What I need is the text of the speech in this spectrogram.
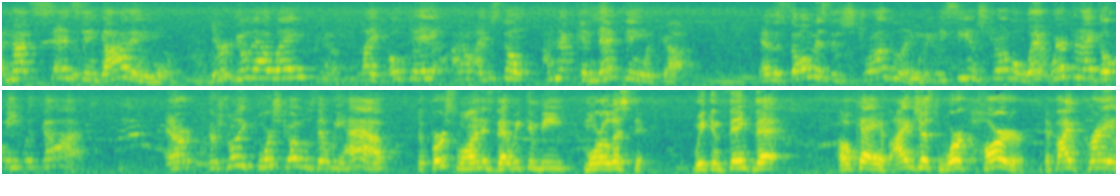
I'm not sensing God anymore. You ever feel that way? Like, okay, I, I just don't, I'm not connecting with God. And the psalmist is struggling. We, we see him struggle. Where, where can I go meet with God? And our, there's really four struggles that we have. The first one is that we can be moralistic. We can think that, okay, if I just work harder, if I pray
